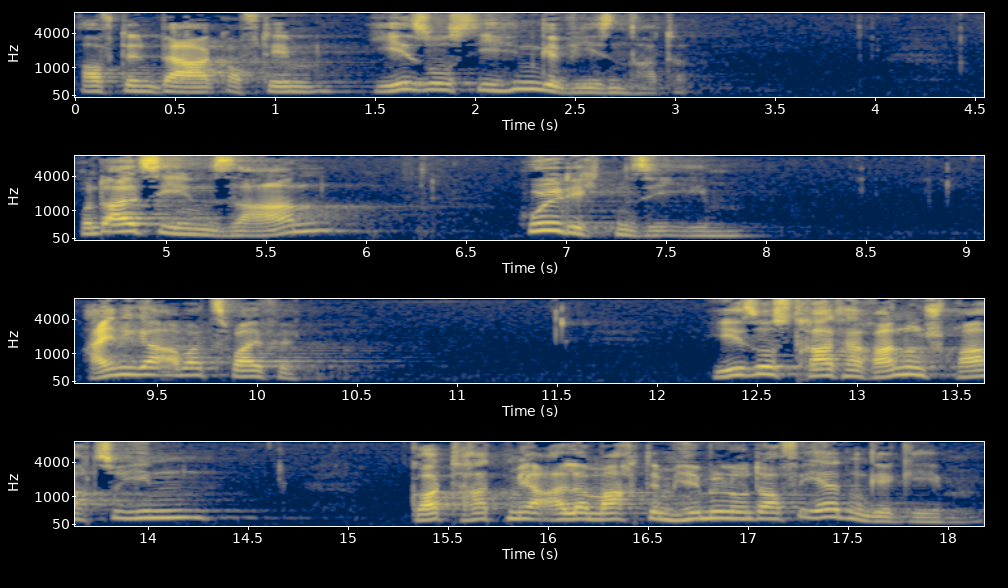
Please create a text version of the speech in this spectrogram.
auf den Berg, auf dem Jesus sie hingewiesen hatte. Und als sie ihn sahen, huldigten sie ihm. Einige aber zweifelten. Jesus trat heran und sprach zu ihnen, Gott hat mir alle Macht im Himmel und auf Erden gegeben.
